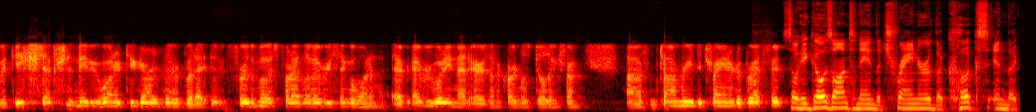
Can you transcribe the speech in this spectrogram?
with the exception of maybe one or two guys there. But I, for the most part, I love every single one, ev- everybody in that Arizona Cardinals building, from uh, from Tom Reed, the trainer, to Brett Fitz. So he goes on to name the trainer, the cooks, in the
